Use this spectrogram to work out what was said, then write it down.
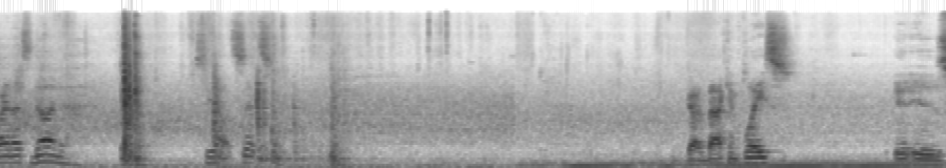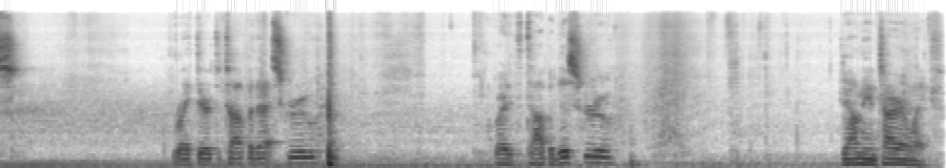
All right, that's done. See how it sits. Got it back in place. It is right there at the top of that screw. Right at the top of this screw. Down the entire length.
